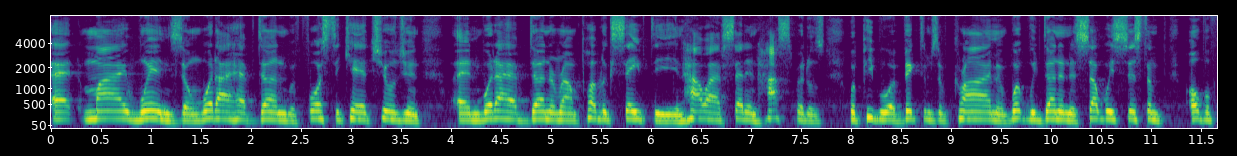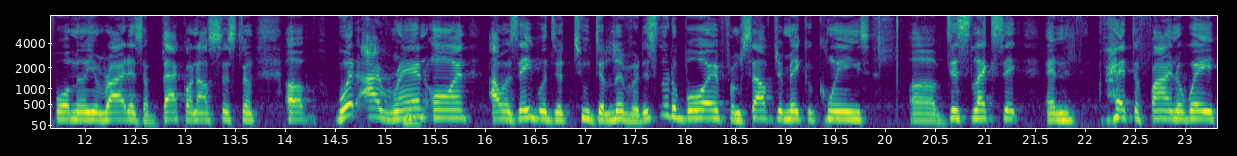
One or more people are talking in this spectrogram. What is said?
at my wins on what I have done with foster care children and what I have done around public safety and how I have sat in hospitals with people who are victims of crime and what we've done in the subway system. Over 4 million riders are back on our system. Uh, what I ran on, I was able to, to deliver. This little boy from South Jamaica, Queens, uh, dyslexic and had to find a way.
